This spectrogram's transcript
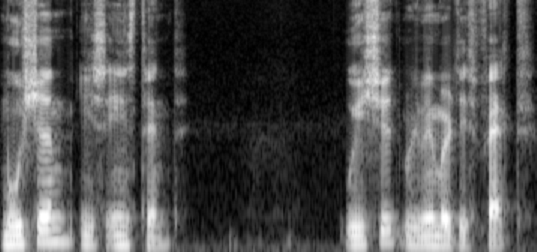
Motion is instant. We should remember this fact.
